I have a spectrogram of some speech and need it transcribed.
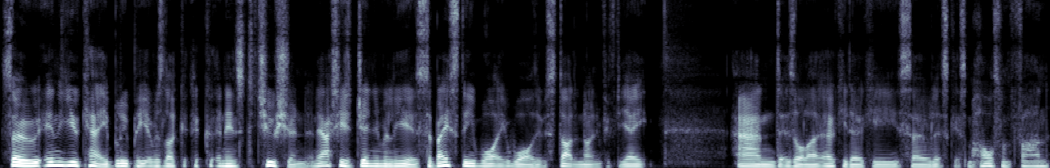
so in the UK, Blue Peter was like a, an institution, and it actually genuinely is. So basically, what it was, it was started in 1958, and it's all like okie dokie. So let's get some wholesome fun.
